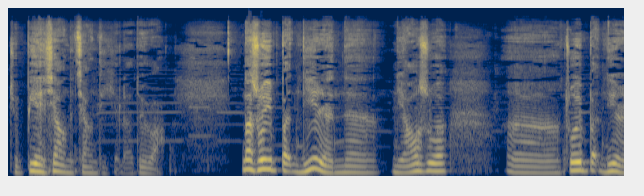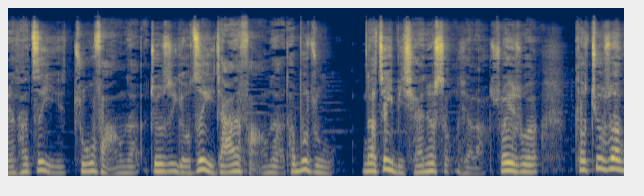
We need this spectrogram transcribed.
就变相的降低了，对吧？那所以本地人呢，你要说。嗯，作为本地人，他自己租房子，就是有自己家的房子，他不租，那这笔钱就省下了。所以说，他就算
